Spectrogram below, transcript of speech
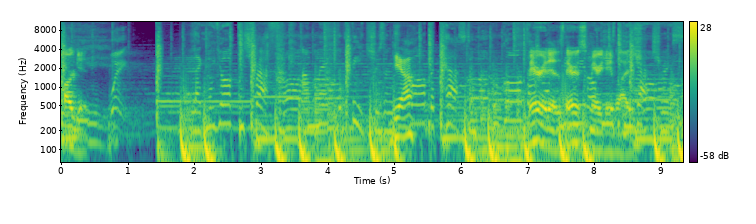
Target. Like New York and traffic, I make the features and Yeah. all the casting. There it is. There's Mary J. Blige. theatrics?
